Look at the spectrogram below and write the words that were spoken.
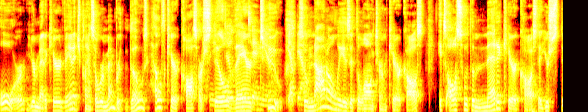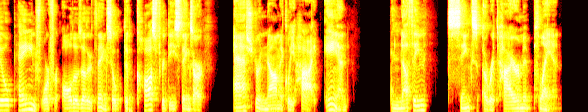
or your Medicare Advantage plan. So remember, those healthcare costs are They still, there continue. too. Yep, yep. So not only is it the long-term care cost, it's also the Medicare cost that you're still paying for for all those other things. So the cost for these things are astronomically high and nothing sinks a retirement plan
